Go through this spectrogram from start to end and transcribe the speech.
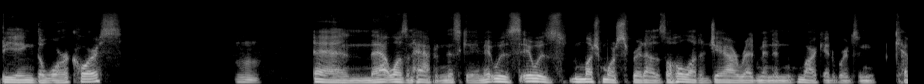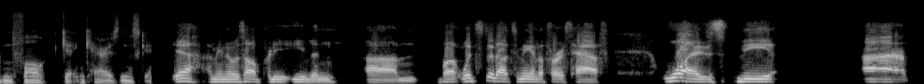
being the workhorse Mhm. and that wasn't happening this game. It was it was much more spread out. There's a whole lot of J.R. Redmond and Marc Edwards and Kevin Faulk getting carries in this game. Yeah, I mean, it was all pretty even. Um, but what stood out to me in the first half was the uh,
